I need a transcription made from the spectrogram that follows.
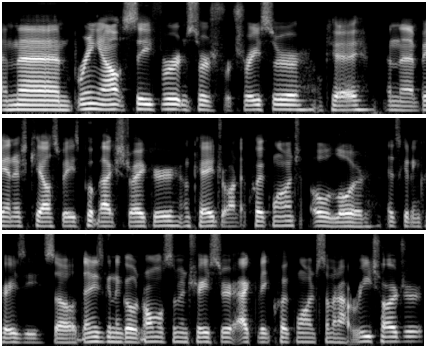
And then bring out Safer and search for Tracer, okay. And then banish Chaos Space, put back Striker, okay. Draw into Quick Launch. Oh lord, it's getting crazy. So then he's gonna go normal summon Tracer, activate Quick Launch, summon out Recharger.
